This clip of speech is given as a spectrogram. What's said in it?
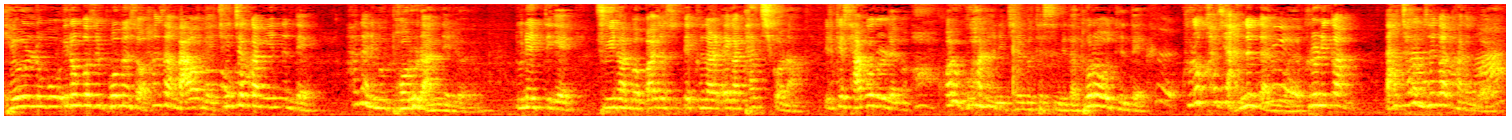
게을르고 이런 것을 보면서 항상 마음에 죄책감이 있는데 하나님은 벌을 안 내려요. 눈에 띄게 주일 한번 빠졌을 때 그날 애가 다치거나 이렇게 사고를 내면 아이고 하나님 잘못했습니다. 돌아올 텐데 그렇게 하지 않는다는 거예요. 그러니까 나처럼 생각하는 거야.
